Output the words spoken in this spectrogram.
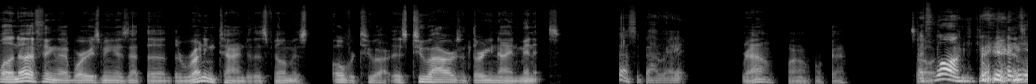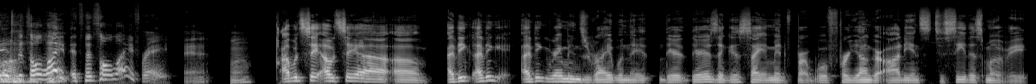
Well, another thing that worries me is that the the running time to this film is over two hours. Is two hours and thirty nine minutes. That's about right. Wow. Wow. Okay. That's So, long. I mean, it's it's long. his whole life. It's his whole life, right? Yeah. Well. I would say I would say uh, uh I think I think I think Raymond's right when they there there is an excitement for for younger audience to see this movie.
